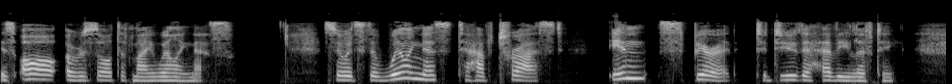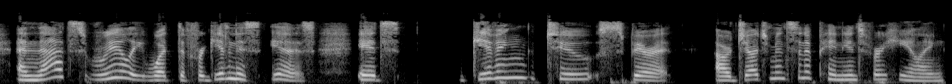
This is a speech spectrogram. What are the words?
is all a result of my willingness. So it's the willingness to have trust in spirit to do the heavy lifting. And that's really what the forgiveness is. It's giving to Spirit our judgments and opinions for healing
